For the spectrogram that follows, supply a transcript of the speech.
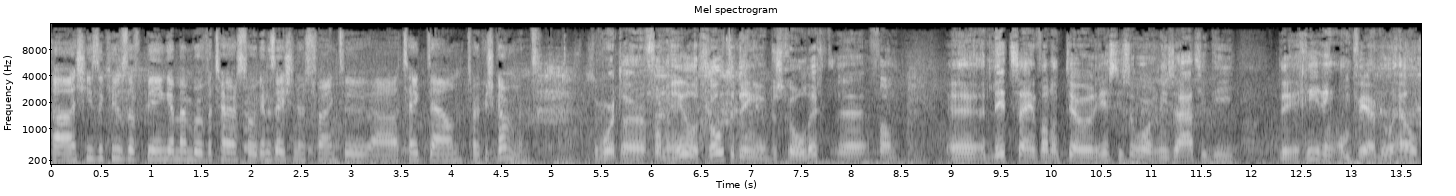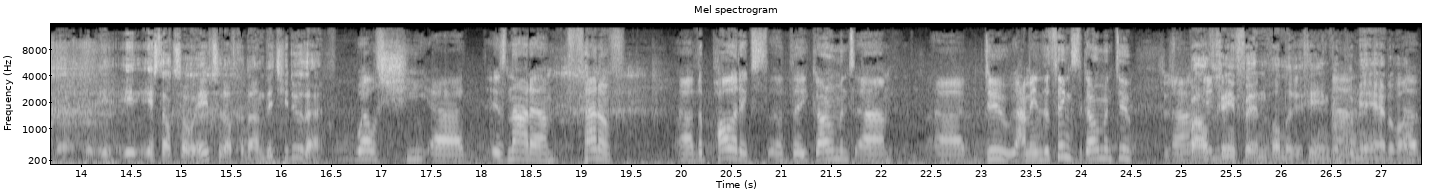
Uh, she's accused of being a member of a terrorist organization who's trying to uh, take down Turkish government. Ze wordt er van heel grote dingen beschuldigd. Uh, van het lid zijn van een terroristische organisatie die de regering omver wil helpen. I is dat zo? Heeft ze dat gedaan? Did she do that? Well, she is not a fan of the politics the government do. I mean, the things the government do. Ze is bepaald geen fan van de regering van premier Erdogan.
